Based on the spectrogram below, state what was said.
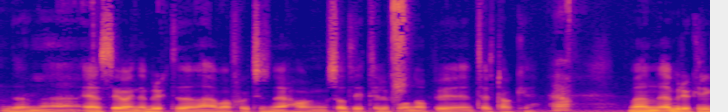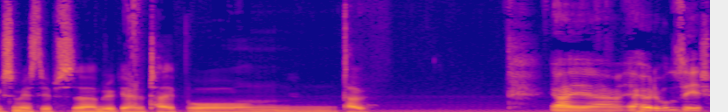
Den eh, eneste gangen jeg brukte denne her, var faktisk når jeg hang satellittelefonen opp i telttaket. Ja. Men jeg bruker ikke så mye strips. Jeg bruker heller teip og mm, tau. Jeg, eh, jeg hører hva du sier.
